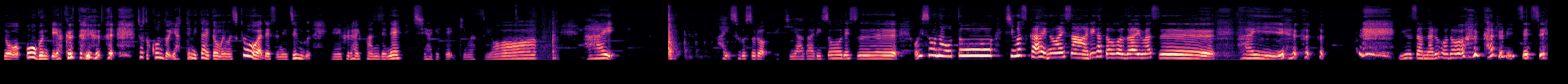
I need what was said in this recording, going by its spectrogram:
のオーブンで焼くという、ね、ちょっと今度やってみたいと思います。今日はですね、全部、えー、フライパンでね、仕上げていきますよ。はい。はい、そろそろ出来上がりそうです。美味しそうな音しますか？井上さん、ありがとうございます。はい。ゆうさん、なるほど。カルリン先生。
